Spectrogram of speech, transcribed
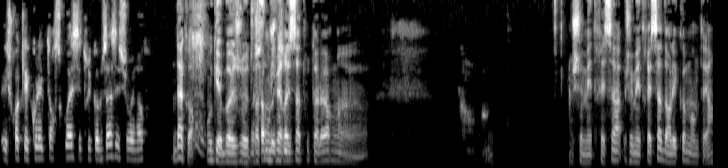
et je crois que les Collector's Quest et trucs comme ça, c'est sur une autre. D'accord. Ok, bah, je, de toute façon, je verrai ça tout à l'heure. Euh. Je mettrai ça, je mettrai ça dans les commentaires.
